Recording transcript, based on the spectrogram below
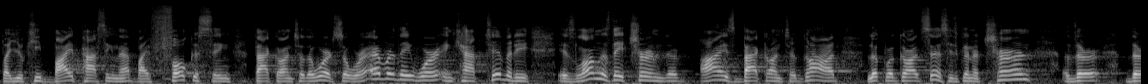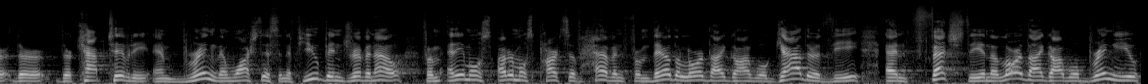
but you keep bypassing that by focusing back onto the word. So wherever they were in captivity, as long as they turned their eyes back onto God, look what God says. He's going to turn their, their, their, their captivity and bring them, watch this, and if you've been driven out from any most uttermost parts of heaven, from there the Lord thy God will gather thee and fetch thee, and the Lord thy God will bring you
